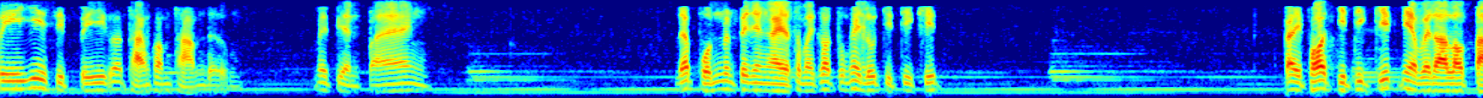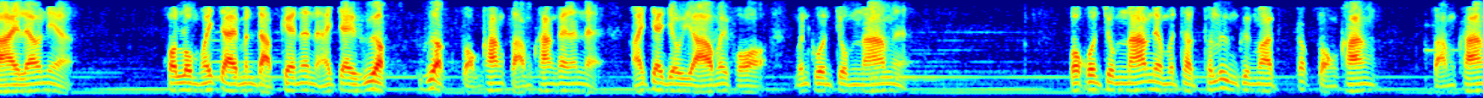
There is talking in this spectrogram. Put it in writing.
ปียี่สิบปีก็ถามคำถามเดิม ไม่เปลี่ยนแปลง แล้วผลมันเป็นยังไงทำไมเขาต้องให้รู้จิตที่คิดใกล้เพราะจิตที่คิดเนี่ย เวลาเราตายแล้วเนี่ย พอลมหายใจมันดับแค่นั้นหายใจเฮือกเฮือกสองครั้งสามครั้งแค่นั้นแหละหายใจยาวๆไม่พอเหมือนคนจมน้ำเนี่ย พอคนจมน้ำเนี่ยมันทะลึ่งขึ้นมาสักสองครั้งสามครั้ง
